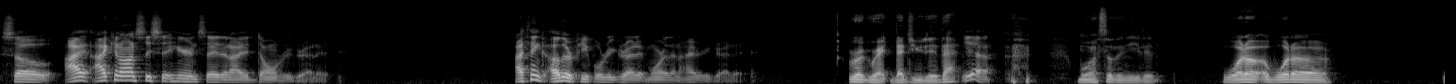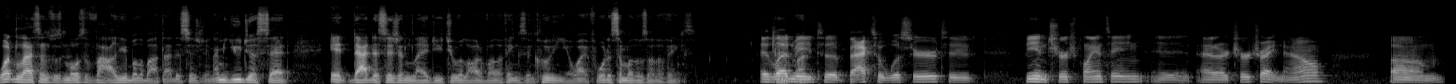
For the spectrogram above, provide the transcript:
So I I can honestly sit here and say that I don't regret it. I think other people regret it more than I regret it. Regret that you did that Yeah. more so than you did. What a what a what lessons was most valuable about that decision? I mean, you just said it. That decision led you to a lot of other things, including your wife. What are some of those other things? It led me to back to Worcester to be in church planting in, at our church right now. Um,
